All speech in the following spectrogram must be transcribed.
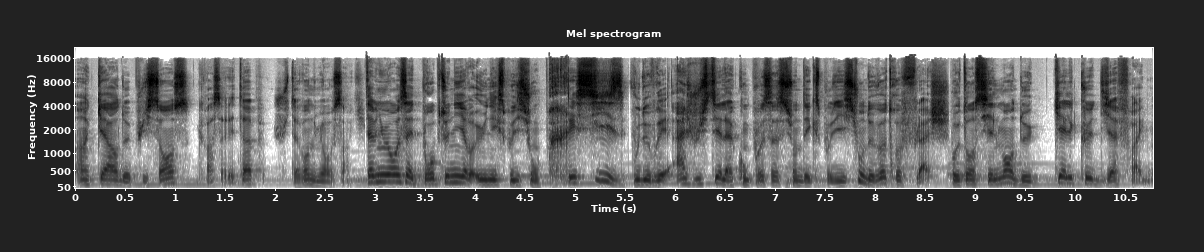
un quart de puissance grâce à l'étape juste avant numéro 5. Étape numéro 7, pour obtenir une exposition précise, vous devrez ajuster la compensation d'exposition de votre flash, potentiellement de quelques diaphragmes.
